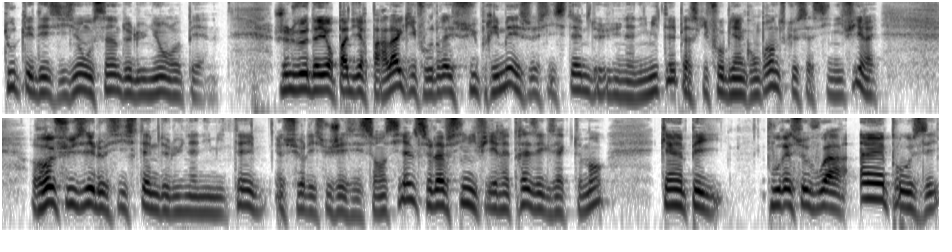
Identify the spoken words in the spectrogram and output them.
toutes les décisions au sein de l'Union européenne. Je ne veux d'ailleurs pas dire par là qu'il faudrait supprimer ce système de l'unanimité, parce qu'il faut bien comprendre ce que ça signifierait. Refuser le système de l'unanimité sur les sujets essentiels, cela signifierait très exactement qu'un pays pourrait se voir imposer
